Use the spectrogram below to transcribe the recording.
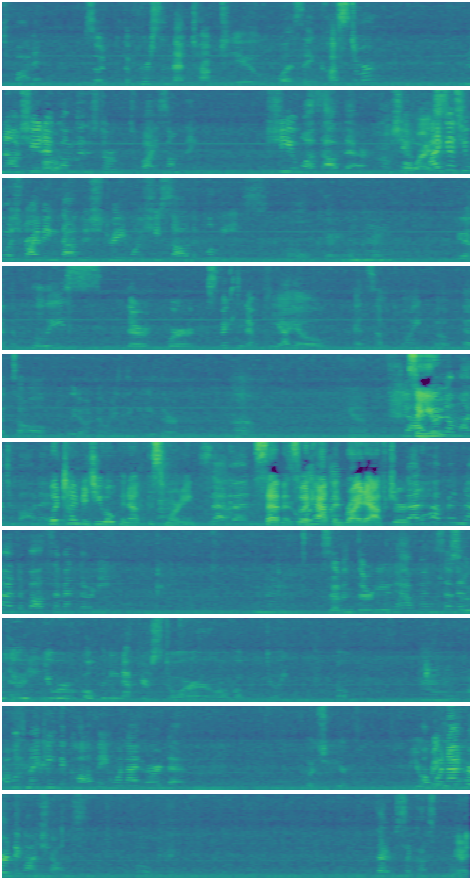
much about it. So the person that talked to you was a customer? No, she didn't Oh. come to the store to buy something. She was out there. She, Oh, I see. guess she was driving down the street when she saw the police. Oh, okay, okay. Yeah, the police, they're, we're expecting a PIO at some point, but that's all. We don't know anything either. Um, Yeah. Yeah, So I you- don't know much about it. What time did you open up this morning? Seven. Seven. So So, it happened time- right after. That happened at about seven thirty. Mm-hmm. Seven thirty it happened? So 7:30. you, you were opening up your store or what were you doing? Oh, Mm-hmm. I was making the coffee when I heard that. what did you hear? You were Uh, when making I heard the gunshots. Okay. There's a customer. Yeah.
